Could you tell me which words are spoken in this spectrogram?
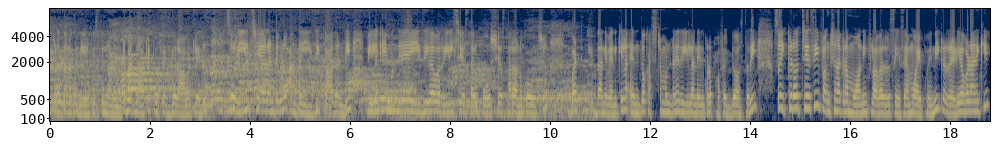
ఇక్కడ తనకు నేర్పిస్తున్నాను అనమాట. బట్ నాకే పర్ఫెక్ట్గా రావట్లేదు. సో రీల్స్ చేయాలంటే కూడా అంత ఈజీ కాదండి. వీళ్ళకే ముందే ఈజీగా రీల్స్ చేస్తారు పోస్ట్ చేస్తారు అనుకోవచ్చు. బట్ దాని వెనకల ఎంతో కష్టం ఉంటేనే రీల్ అనేది కూడా పర్ఫెక్ట్గా వస్తుంది. సో ఇక్కడ వచ్చేసి ఫంక్షన్ అక్కడ మార్నింగ్ ఫ్లవర్స్ వేసాము అయిపోయింది. ఇక్కడ రెడీ అవ్వడానికి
